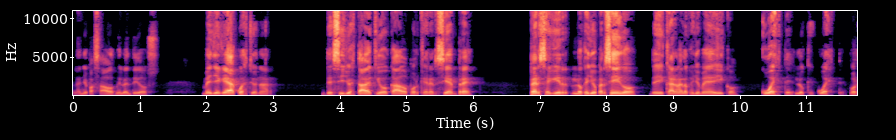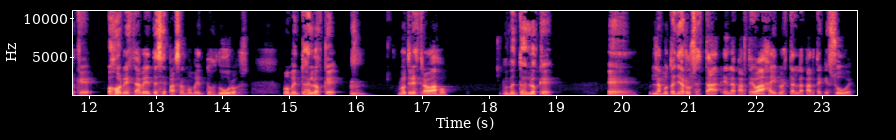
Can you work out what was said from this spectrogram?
el año pasado, 2022, me llegué a cuestionar de si yo estaba equivocado por querer siempre perseguir lo que yo persigo, dedicarme a lo que yo me dedico, cueste lo que cueste, porque honestamente se pasan momentos duros, momentos en los que no tienes trabajo, momentos en los que eh, la montaña rusa está en la parte baja y no está en la parte que sube,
